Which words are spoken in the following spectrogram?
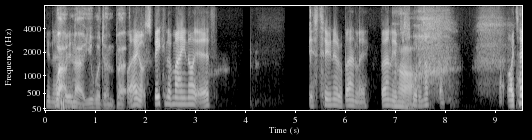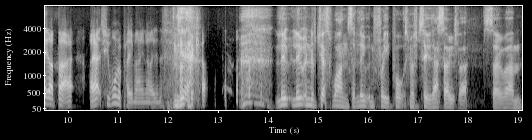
you know, well, no, you wouldn't. But well, hang on. Speaking of Man United, it's two 0 to Burnley. Burnley have just oh. scored another one. I, take that back. I actually want to play Man United in the fifth yeah. Luton have just won, so Luton three, Portsmouth two. That's over. So um,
